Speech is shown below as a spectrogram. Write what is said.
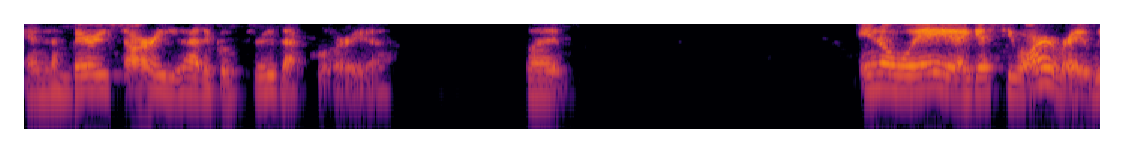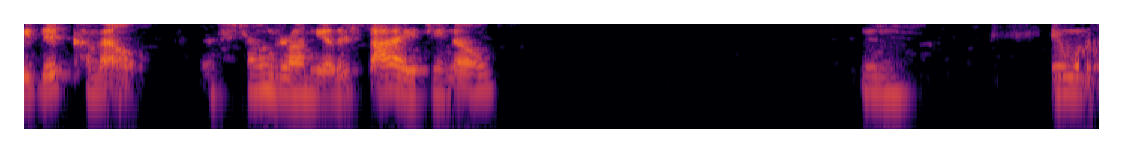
And I'm very sorry you had to go through that, Gloria. But in a way, I guess you are right. We did come out stronger on the other side, you know. Mm. It was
